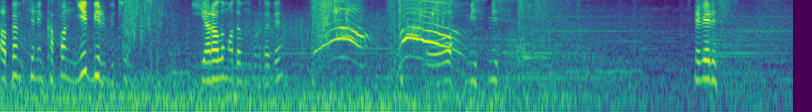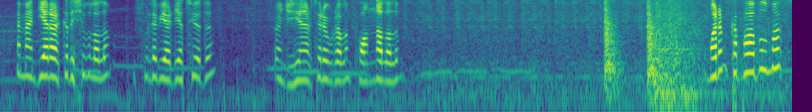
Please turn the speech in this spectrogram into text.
Abim senin kafan niye bir bütün? Yaralım adamım burada bir. Oh mis mis. Severiz. Hemen diğer arkadaşı bulalım. Şurada bir yerde yatıyordu. Önce jeneratöre vuralım, puanını alalım. Umarım kapağı bulmaz.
